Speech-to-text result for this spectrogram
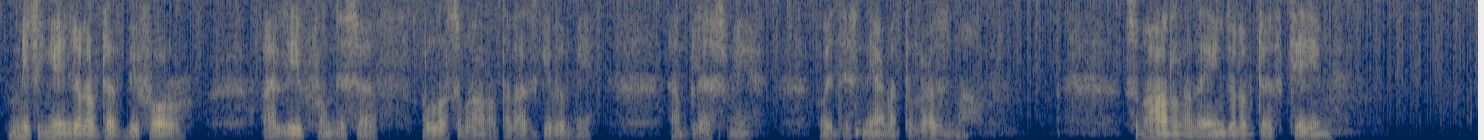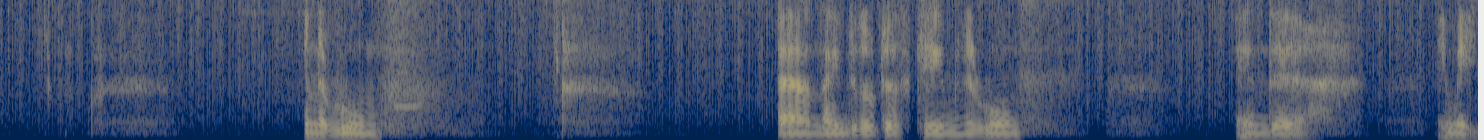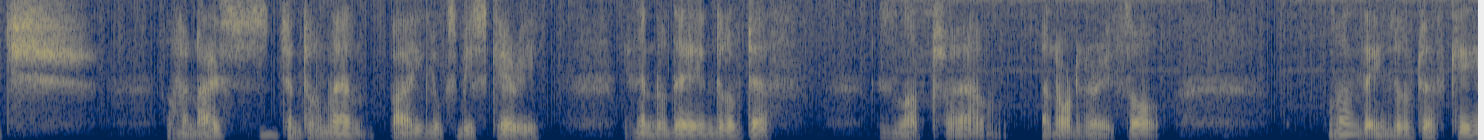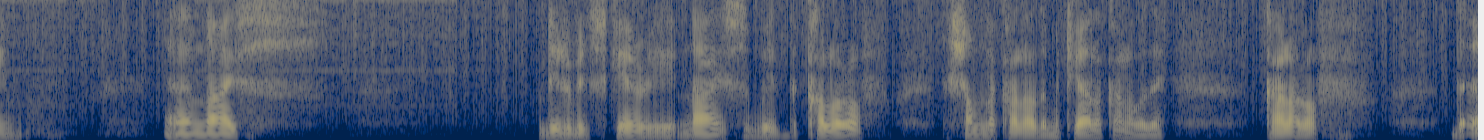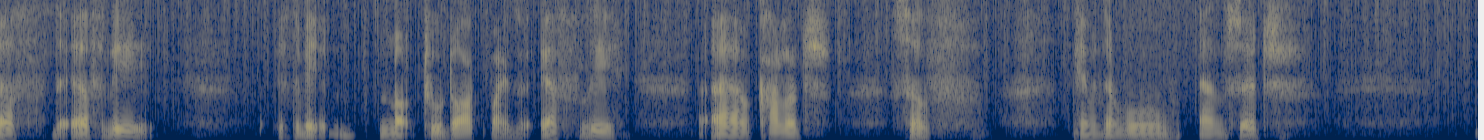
meeting angel of death before I leave from this earth. Allah subhanahu wa ta'ala has given me and blessed me with this ni'matul uzma. Subhanallah, the angel of death came in a room and the angel of death came in a room in the image of a nice gentleman but by looks be scary. The end of the angel of death is not um, an ordinary. So when the angel of death came, and a nice, little bit scary, nice with the color of the shamla color, the material color, the color of the earth, the earthly it's to be not too dark by the earthly uh, colored self came in the room and said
